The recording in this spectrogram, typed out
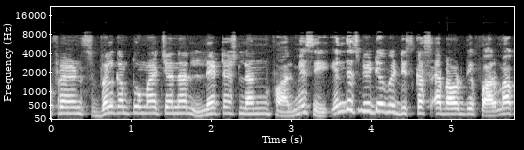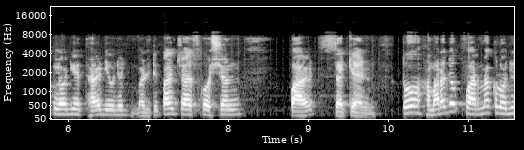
friends welcome to my channel latest learn pharmacy in this video we discuss about the pharmacology third unit multiple choice question part second तो हमारा जो फार्माकोलॉजी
